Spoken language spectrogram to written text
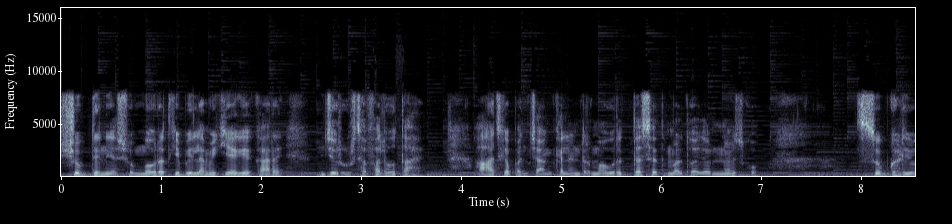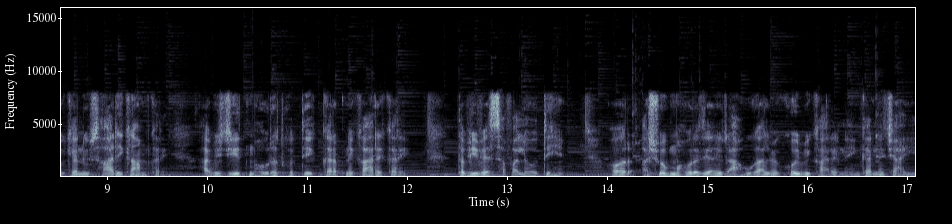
शुभ दिन या शुभ मुहूर्त की बेला में किया गया कार्य ज़रूर सफल होता है। आज का पंचांग कैलेंडर मुहूर्त दस सितंबर दो हज़ार उन्नीस को। शुभ घड़ियों के अनुसार ही काम करें। अभिजीत मुहूर्त को देखकर अपने कार्य करें। तभी वे सफल होती हैं और अशुभ मुहूर्त यानी राहु काल में कोई भी कार्य नहीं करने चाहिए।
